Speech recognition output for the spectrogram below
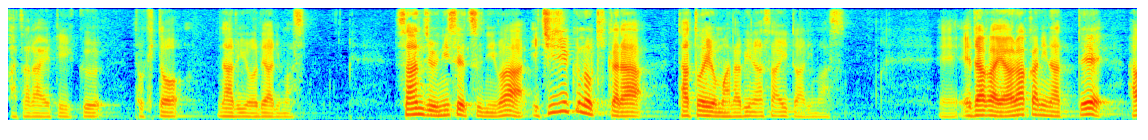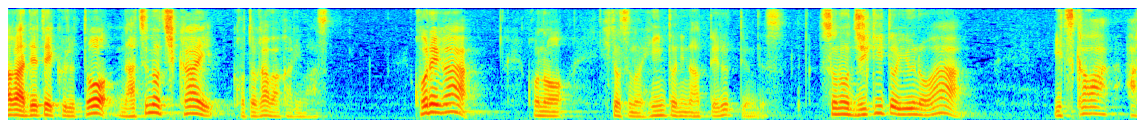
語られていく時となるようであります。32節には「一軸の木から例えを学びなさい」とあります。枝が柔らかになって葉が出てくると夏の近いことが分かります。これがこの一つのヒントになっているっていうんです。その時期というのはいつかははっ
